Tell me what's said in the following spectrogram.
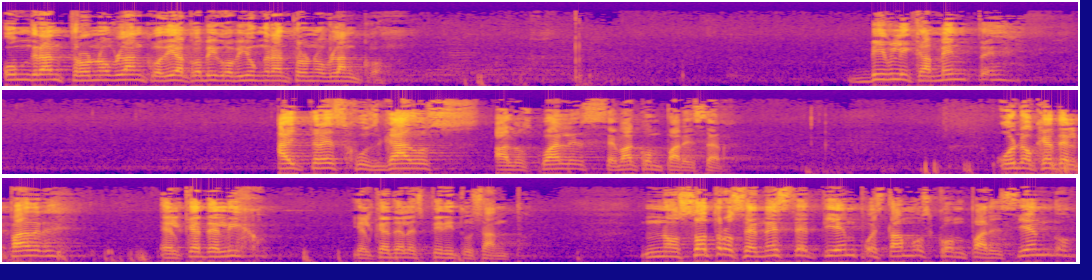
un gran trono blanco, diga conmigo, vi un gran trono blanco. Bíblicamente hay tres juzgados a los cuales se va a comparecer. Uno que es del Padre, el que es del Hijo y el que es del Espíritu Santo. Nosotros en este tiempo estamos compareciendo,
